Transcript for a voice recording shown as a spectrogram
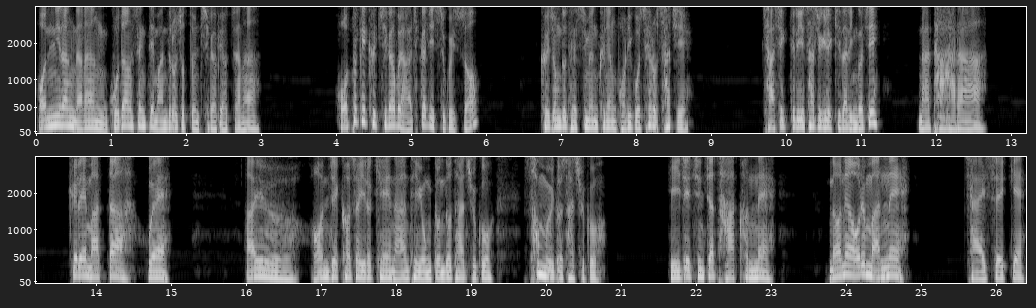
언니랑 나랑 고등학생 때 만들어줬던 지갑이었잖아. 어떻게 그 지갑을 아직까지 쓰고 있어? 그 정도 됐으면 그냥 버리고 새로 사지. 자식들이 사주길 기다린 거지? 나 다 알아. 그래, 맞다. 왜? 아유, 언제 커서 이렇게 나한테 용돈도 다 주고 선물도 사주고. 이제 진짜 다 컸네. 너네 어른 많네. 잘 쓸게.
